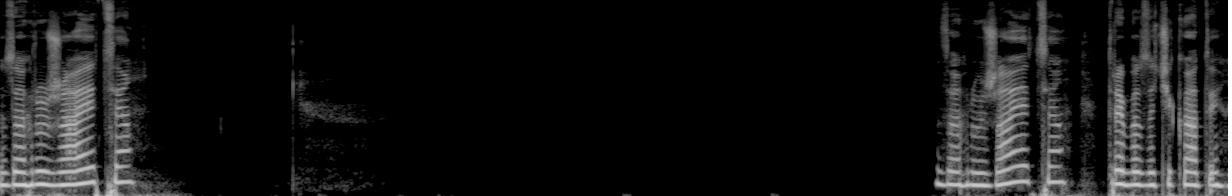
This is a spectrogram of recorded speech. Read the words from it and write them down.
загружається. Загружається. Треба зачекати,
